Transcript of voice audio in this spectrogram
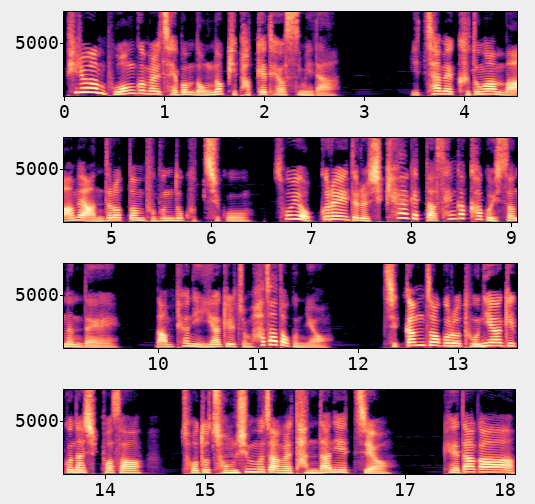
필요한 보험금을 제법 넉넉히 받게 되었습니다. 이참에 그동안 마음에 안 들었던 부분도 고치고 소위 업그레이드를 시켜야겠다 생각하고 있었는데 남편이 이야기를 좀 하자더군요. 직감적으로 돈 이야기구나 싶어서 저도 정신무장을 단단히 했지요. 게다가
